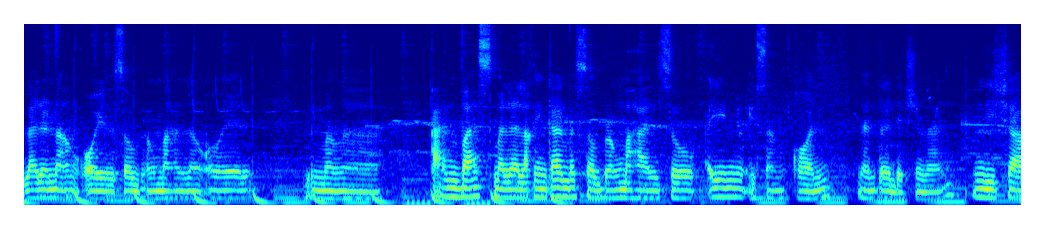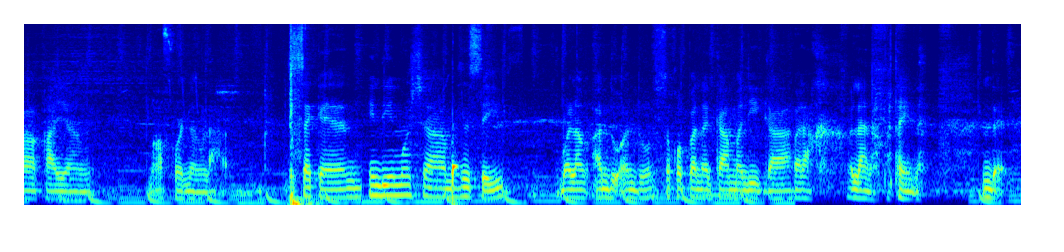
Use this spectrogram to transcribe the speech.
Lalo na ang oil. Sobrang mahal ng oil. Yung mga canvas, malalaking canvas, sobrang mahal. So, ayun yung isang con ng traditional. Hindi siya kayang ma-afford ng lahat. Second, hindi mo siya masasave. Walang ando-ando. So, kapag nagkamali ka, wala, wala na, patay na. Hindi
